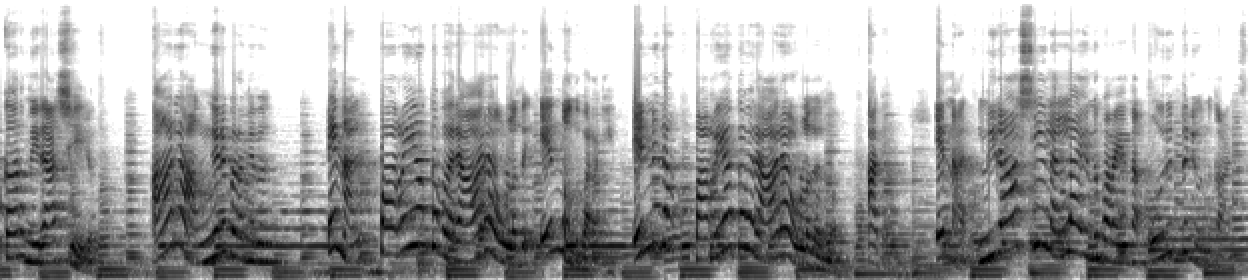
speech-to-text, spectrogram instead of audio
പാലക്കാർ നിരാശയിലും. ആരാ അങ്ങനെ പറഞ്ഞത്? എന്നാൽ പറയാത്തവരാരാ ഉള്ളത് എന്നൊന്ന് പറഞ്ഞു. എന്നതാ പറയാത്തവരാരാ ഉള്ളതെന്നോ? അതെ. എന്നാൽ നിരാശയിലല്ല എന്ന് പറയുന്ന ഒരുത്തനെ ഒന്ന് കാണിച്ചു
